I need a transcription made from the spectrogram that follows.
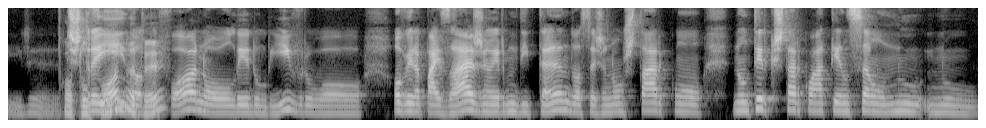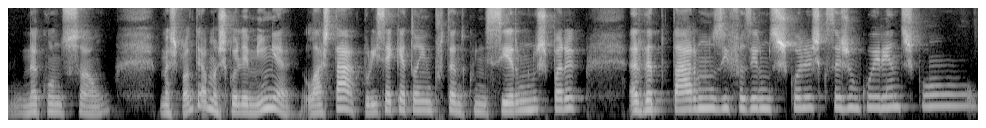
ir eh, Ao distraído telefone ao até. telefone, ou ler o livro, ou, ou ver a paisagem, ou ir meditando, ou seja, não estar com, não ter que estar com a atenção no, no- na condução. Mas pronto, é uma escolha minha, lá está. Por isso é que é tão importante conhecermos-nos para adaptarmos e fazermos escolhas que sejam coerentes com,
